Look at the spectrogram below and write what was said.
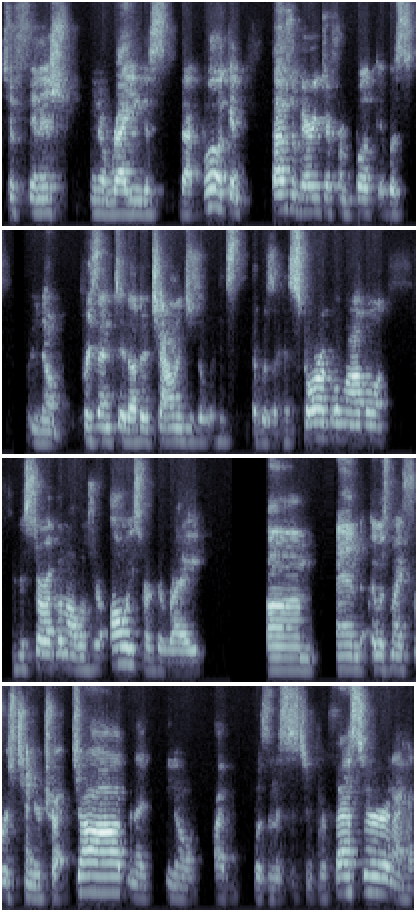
to finish, you know, writing this that book. And that was a very different book. It was, you know, presented other challenges. It was, it was a historical novel. And historical novels are always hard to write. Um, and it was my first tenure track job. And I, you know, I was an assistant professor and I had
